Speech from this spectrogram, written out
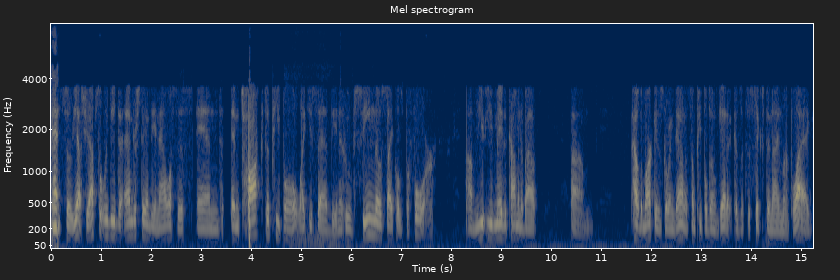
and so, yes, you absolutely need to understand the analysis and and talk to people, like you said, you know, who've seen those cycles before. Um, you, you made a comment about um, how the market is going down, and some people don't get it because it's a six to nine month lag.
